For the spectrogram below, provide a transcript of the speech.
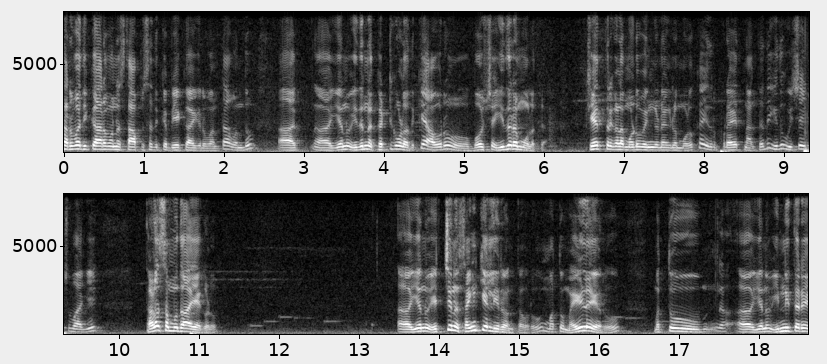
ಸರ್ವಾಧಿಕಾರವನ್ನು ಸ್ಥಾಪಿಸೋದಕ್ಕೆ ಬೇಕಾಗಿರುವಂಥ ಒಂದು ಏನು ಇದನ್ನು ಕಟ್ಟಿಕೊಳ್ಳೋದಕ್ಕೆ ಅವರು ಬಹುಶಃ ಇದರ ಮೂಲಕ, ಕ್ಷೇತ್ರಗಳ ಮಡುವೆಂಗಣೆಗಳ ಮೂಲಕ ಇದ್ರ ಪ್ರಯತ್ನ ಆಗ್ತದೆ ಇದು ವಿಶೇಷವಾಗಿ ತಳ ಸಮುದಾಯಗಳು ಏನು ಹೆಚ್ಚಿನ ಸಂಖ್ಯೆಯಲ್ಲಿರುವಂಥವರು ಮತ್ತು ಮಹಿಳೆಯರು ಮತ್ತು ಏನು ಇನ್ನಿತರೆ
